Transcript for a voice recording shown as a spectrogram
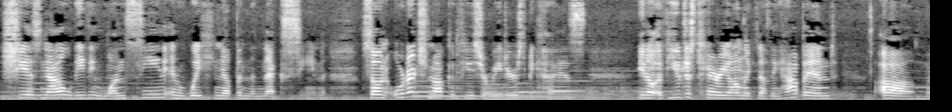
she is now leaving one scene and waking up in the next scene. So, in order to not confuse your readers, because, you know, if you just carry on like nothing happened, um,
